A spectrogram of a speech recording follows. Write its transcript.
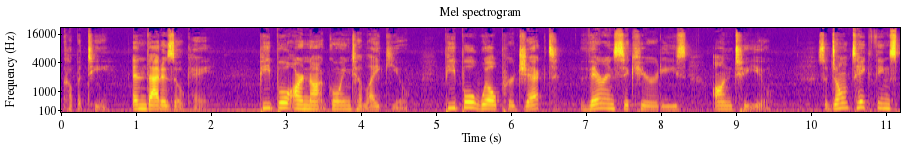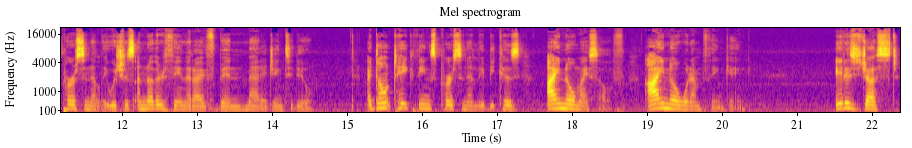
cup of tea, and that is okay. People are not going to like you. People will project their insecurities onto you. So don't take things personally, which is another thing that I've been managing to do. I don't take things personally because I know myself. I know what I'm thinking. It is just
